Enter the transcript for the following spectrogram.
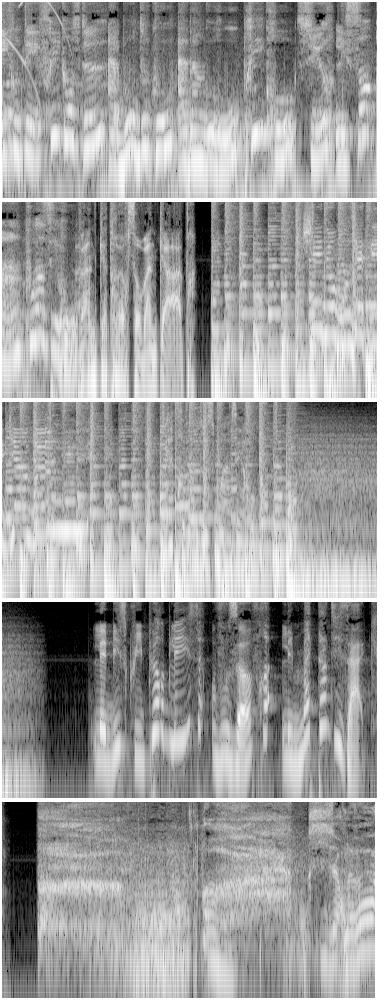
Écoutez Fréquence 2 à Bondoukou, à Bingourou, Pricro sur les 101.0. 24 heures sur 24. Chez nous, vous êtes les bienvenus. 92.0. Les biscuits Pure Bliss vous offrent les matins d'Isaac. 6h, 9h,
